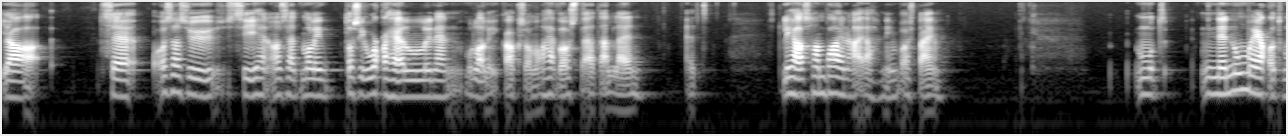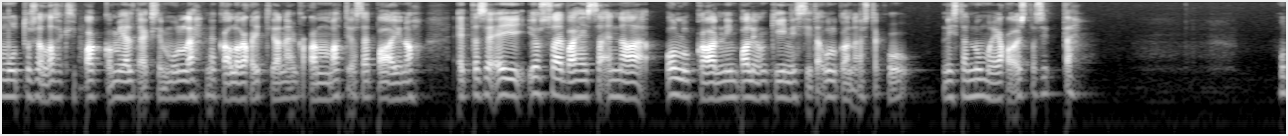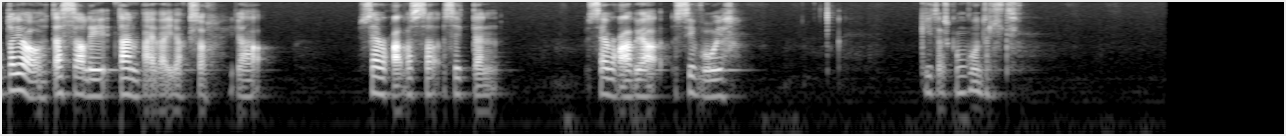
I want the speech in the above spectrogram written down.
Ja se osa syy siihen on se, että mä olin tosi urheilullinen, mulla oli kaksi omaa hevosta ja tälleen, että lihashan painaa ja niin poispäin. Mutta ne numerot muuttu sellaiseksi pakkomielteeksi mulle, ne kalorit ja ne grammat ja se paino, että se ei jossain vaiheessa enää ollutkaan niin paljon kiinni siitä ulkonäöstä kuin niistä numeroista sitten. Mutta joo, tässä oli tämän päivän jakso ja seuraavassa sitten seuraavia sivuja. Kiitos kun kuuntelit.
